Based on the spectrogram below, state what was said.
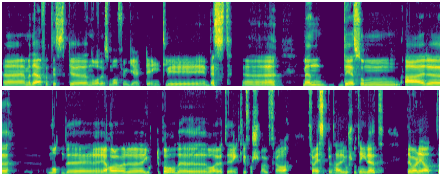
Eh, men det er faktisk eh, noe av det som har fungert egentlig best. Eh, men det som er måten det, jeg har gjort det på, og det var jo et egentlig forslag fra, fra Espen her i Oslo tingrett, det var det at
